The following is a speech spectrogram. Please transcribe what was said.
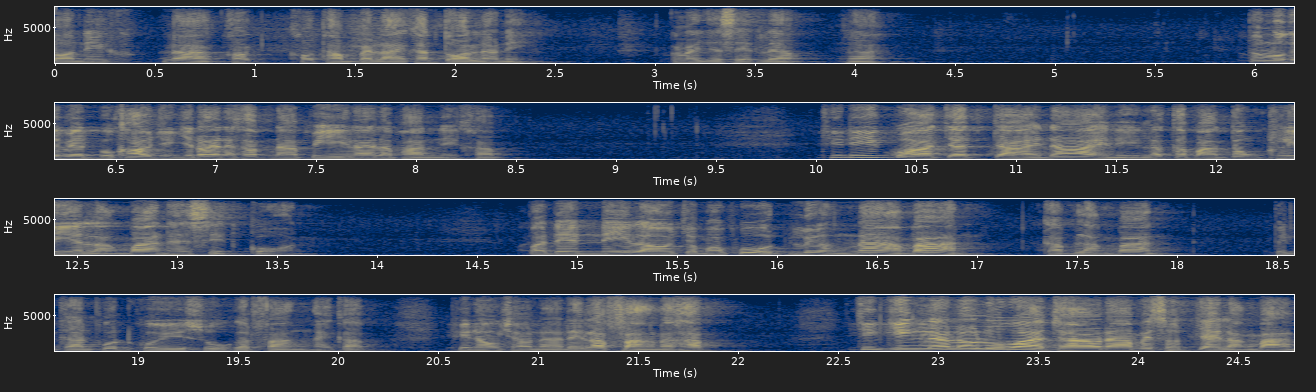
ตอนนี้หน้าเขาเขาทำไปหลายขั้นตอนแล้วนี่ก็ใกล้จะเสร็จแล้วนะต้องลงทะเบียนปลูกข้าวจึงจะได้นะครับ นาปีไร่ละพันนี่ครับ ทีนี้กว่าจะจ่ายได้นี่ รัฐบาลต้องเคลียร์หลังบ้านให้เสร็จก่อน ประเด็นนี้เราจะมาพูดเรื่องหน้าบ้านกับหลังบ้าน เป็นการพูดคุยสู่กันฟังให้กับพี่น้องชาวนาได้รับฟังนะครับ จริง ๆ แล้วเรารู้ว่าชาวนาไม่สนใจหลังบ้าน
